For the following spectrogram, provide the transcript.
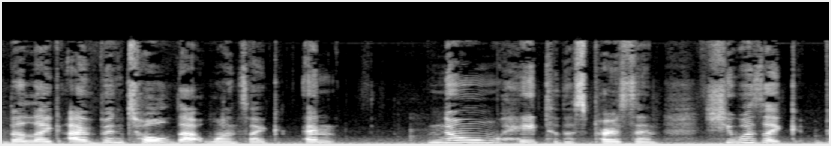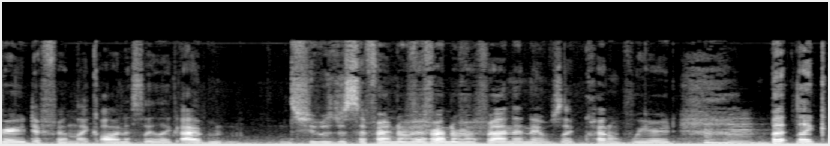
But like I've been told that once, like and no hate to this person. She was like very different. Like honestly, like i'm she was just a friend of a friend of a friend, and it was like kind of weird. Mm-hmm. But like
